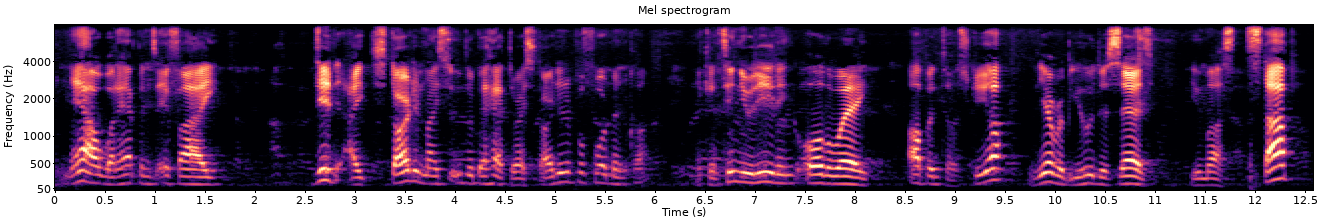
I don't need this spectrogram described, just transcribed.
And now what happens if I did I started my suda beheter? I started it before mincha. I continued eating all the way up until Shkia. There, Rabbi Yehuda says you must stop,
